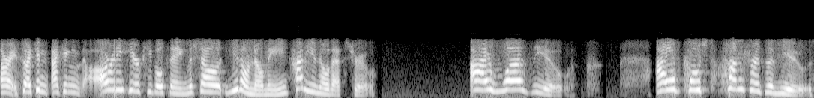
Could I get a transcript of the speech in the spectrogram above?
All right, so I can I can already hear people saying, "Michelle, you don't know me. How do you know that's true?" I was you. I have coached hundreds of yous.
